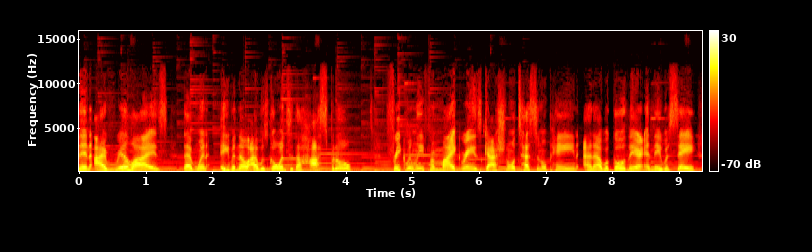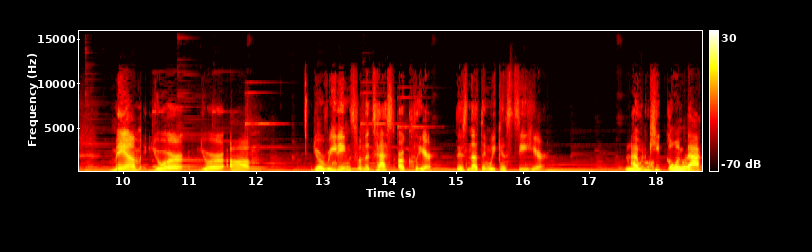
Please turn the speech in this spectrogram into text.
then I realized that when, even though I was going to the hospital frequently from migraines, gastrointestinal pain, and I would go there and they would say, "Ma'am, your your um your readings from the test are clear. There's nothing we can see here." Mm, I would mm, keep going back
